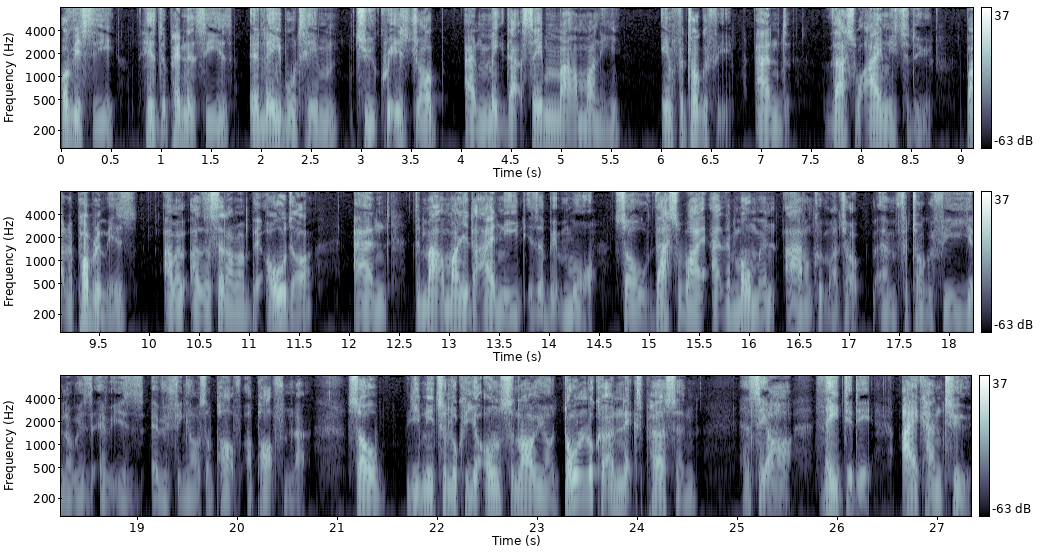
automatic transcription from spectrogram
Obviously, his dependencies enabled him to quit his job and make that same amount of money in photography. And that's what I need to do. But the problem is, I'm a, as I said, I'm a bit older and the amount of money that I need is a bit more. So that's why at the moment I haven't quit my job. And photography, you know, is is everything else apart apart from that. So you need to look at your own scenario. Don't look at a next person and say, oh, they did it. I can too.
